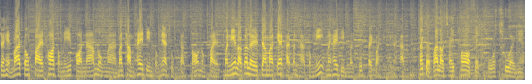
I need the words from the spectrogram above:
จะเห็นว่าตรงปลายท่อตรงนี้พอน้ำลงมา มันทำให้ดินตรงเนี้ยถูกกัดเซาะลงไป วันนี้เราก็เลยจะมาแก้ไขปัญหาตรงนี้ไม่ให้ดินมันซุดไปกว่านี้นะครับ ถ้าเกิดว่าเราใช้ท่อเฟดโพสช่วยเนี่ย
